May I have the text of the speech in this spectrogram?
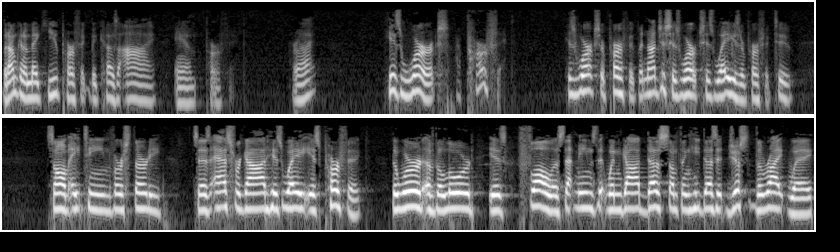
but I'm going to make you perfect because I am perfect. Right? His works are perfect. His works are perfect, but not just his works, his ways are perfect too. Psalm 18, verse 30 says, As for God, his way is perfect. The word of the Lord is flawless. That means that when God does something, He does it just the right way,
